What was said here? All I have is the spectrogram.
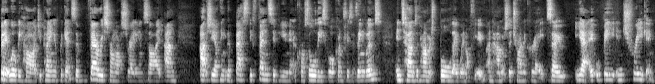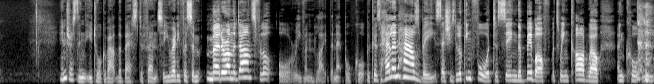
but it will be hard. You're playing up against a very strong Australian side, and actually, I think the best defensive unit across all these four countries is England in terms of how much ball they win off you and how much they're trying to create. So yeah, it will be intriguing. Interesting that you talk about the best defence. Are you ready for some murder on the dance floor or even like the netball court? Because Helen Housby says she's looking forward to seeing the bib off between Cardwell and Courtney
